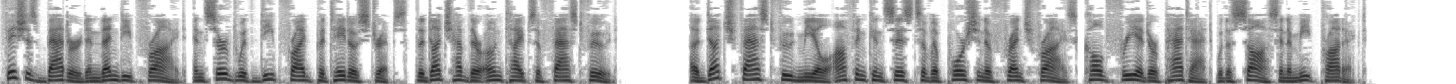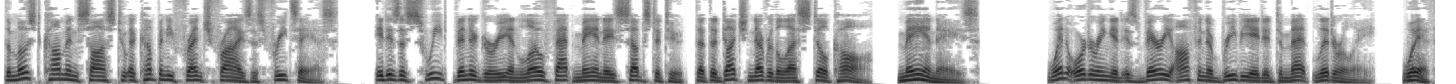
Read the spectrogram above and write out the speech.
Fish is battered and then deep fried, and served with deep fried potato strips. The Dutch have their own types of fast food. A Dutch fast food meal often consists of a portion of French fries called friet or patat with a sauce and a meat product. The most common sauce to accompany French fries is frietsaus. It is a sweet, vinegary and low-fat mayonnaise substitute, that the Dutch nevertheless still call mayonnaise. When ordering it is very often abbreviated to met literally, with.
